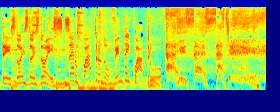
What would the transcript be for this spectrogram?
3222 0494. RC7 linha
